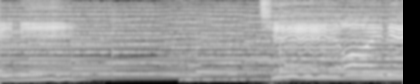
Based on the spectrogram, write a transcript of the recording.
你亲爱的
